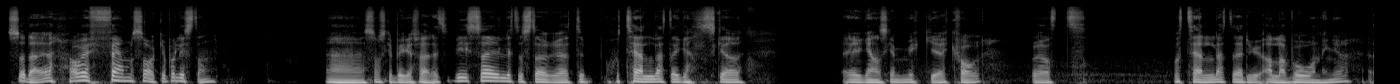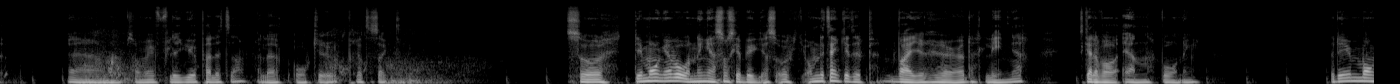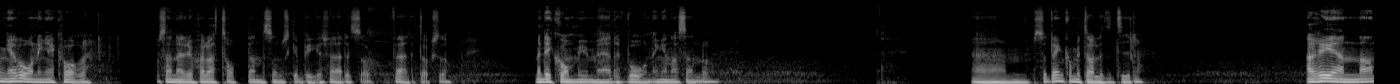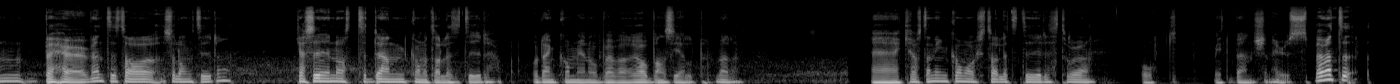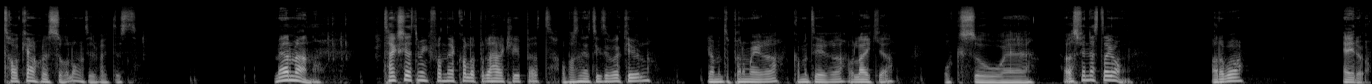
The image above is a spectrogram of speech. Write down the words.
Sådär har vi fem saker på listan eh, som ska byggas färdigt. Vissa är lite större, typ hotellet är ganska, är ganska mycket kvar. För att hotellet är det ju alla våningar. Eh, som vi flyger upp här lite, eller åker upp rättare sagt. Så det är många våningar som ska byggas och om ni tänker typ varje röd linje ska det vara en våning. Så det är många våningar kvar. Och sen är det själva toppen som ska byggas färdigt, så, färdigt också. Men det kommer ju med våningarna sen då. Um, så den kommer ta lite tid. Arenan behöver inte ta så lång tid. Kasinot, den kommer ta lite tid. Och den kommer jag nog behöva Robbans hjälp med. Eh, Kraftanin kommer också ta lite tid tror jag. Och mitt bensenhus behöver inte ta kanske så lång tid faktiskt. Men men. Tack så jättemycket för att ni har kollat på det här klippet. Hoppas ni tyckte det var kul. Glöm inte att prenumerera, kommentera och likea. Och så eh, hörs vi nästa gång. Ha det bra. Hej då.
